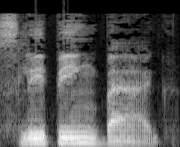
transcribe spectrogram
sleeping bag.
